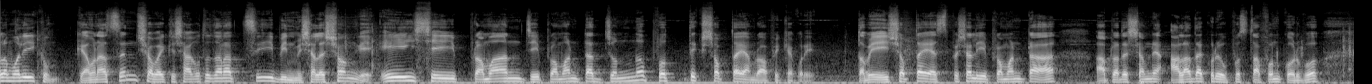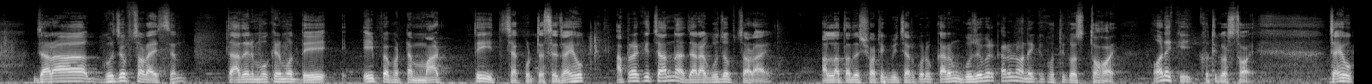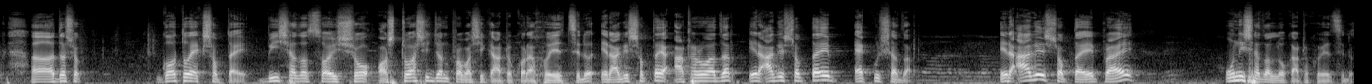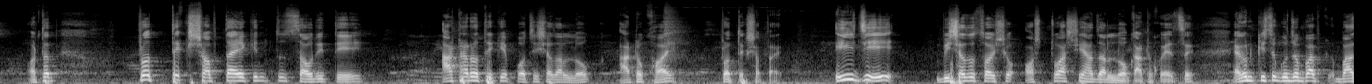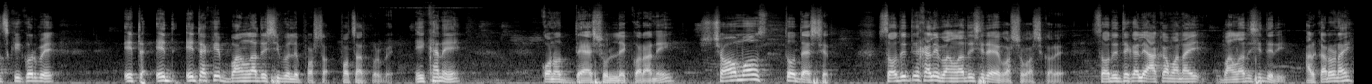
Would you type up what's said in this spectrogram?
আসসালামু আলাইকুম। কেমন আছেন? সবাইকে স্বাগত জানাচ্ছি বিন মিশালের সঙ্গে। এই সেই প্রমাণ, যে প্রমাণটার জন্য প্রত্যেক সপ্তাহে আমরা অপেক্ষা করি। তবে এই সপ্তাহে স্পেশালি এই প্রমাণটা আপনাদের সামনে আলাদা করে উপস্থাপন করব। যারা গুজব চড়াইছেন তাদের মুখের মধ্যে এই ব্যাপারটা মারতে ইচ্ছা করতেছে। যাই হোক, আপনারা কি চান না যারা গুজব চড়ায় আল্লাহ তাদের সঠিক বিচার করুক? কারণ গুজবের কারণে অনেকে ক্ষতিগ্রস্ত হয়, অনেকেই ক্ষতিগ্রস্ত হয়। যাই হোক দর্শক গত এক সপ্তাহে বিশ হাজার ছয়শো অষ্টআশি জন প্রবাসীকে আটক করা হয়েছিল। এর আগের সপ্তাহে আঠারো হাজার, এর আগের সপ্তাহে একুশ হাজার। এর আগের সপ্তাহে প্রায় উনিশ হাজার লোক আটক হয়েছিল। অর্থাৎ প্রত্যেক সপ্তাহে কিন্তু সৌদিতে আঠারো থেকে পঁচিশ হাজার লোক আটক হয় প্রত্যেক সপ্তাহে। এই যে বিশ হাজার ছয়শো অষ্টআশি হাজার লোক আটক হয়েছে, এখন কিছু গুজব বাজ কী করবে? এটা এটাকে বাংলাদেশি বলে প্রচার করবে। এখানে কোনো দেশ উল্লেখ করা নেই। সমস্ত দেশের, সৌদিতে খালি বাংলাদেশিরাই বসবাস করে। সৌদিতে খালি আকামা নাই, বাংলাদেশিদেরই, আর কারও নাই।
